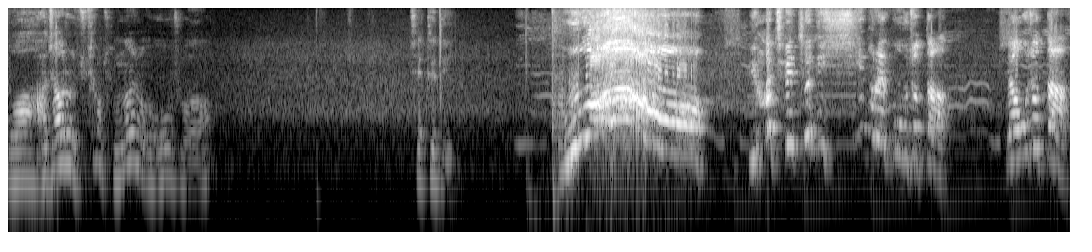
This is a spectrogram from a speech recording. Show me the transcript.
와 아자르 참 존나 좋아. 오 좋아. ZD 우와! 야 ZD 씨부레고 오졌다. 야 오졌다.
